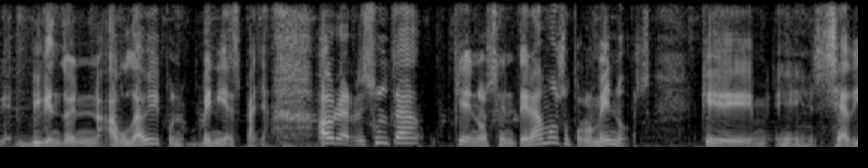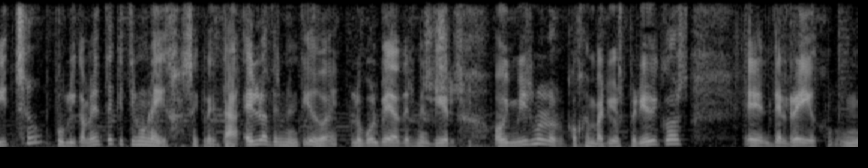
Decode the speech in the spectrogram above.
eh, viviendo en Abu Dhabi, bueno, venía a España. Ahora resulta que nos enteramos, o por lo menos que eh, se ha dicho públicamente que tiene una hija secreta. Él lo ha desmentido, ¿eh? lo vuelve a desmentir Sí, sí, sí. hoy mismo, lo recogen varios periódicos eh, del rey mm,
